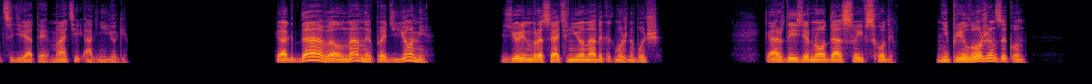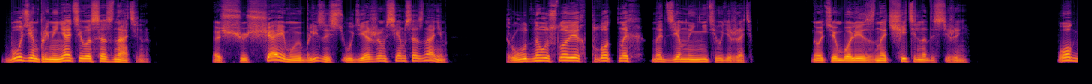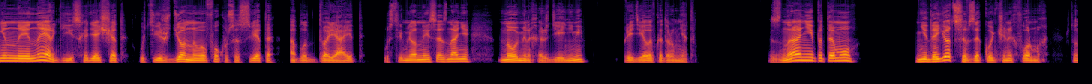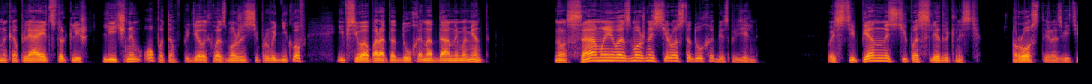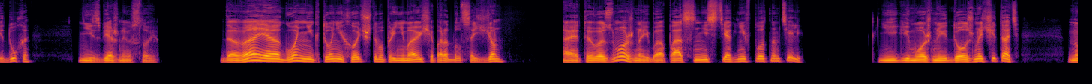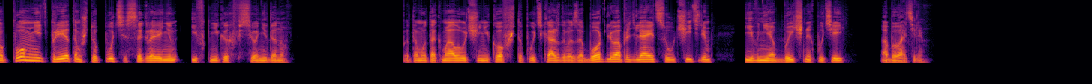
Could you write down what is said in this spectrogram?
39. Матерь Агни-йоги. Когда волна на подъеме, зерен бросать в нее надо как можно больше. Каждое зерно даст свои всходы. Не приложен закон. Будем применять его сознательно. Ощущаемую близость удержим всем сознанием. Трудно в условиях плотных надземной нити удержать, но тем более значительно достижение. Огненная энергия, исходящая от утвержденного фокуса света, обладворяет устремленное сознание новыми нахождениями, пределов в нет. Знание потому не дается в законченных формах, что накопляется только лишь личным опытом в пределах возможностей проводников и всего аппарата духа на данный момент. Но самые возможности роста духа беспредельны. Постепенность и последовательность, роста и развития духа — неизбежные условия. Давая огонь, никто не хочет, чтобы принимающий аппарат был сожжен. А это возможно, ибо опасно нести огни в плотном теле. Книги можно и должно читать, но помнить при этом, что путь сокровенен и в книгах все не дано. Потому так мало учеников, что путь каждого заботливо определяется учителем и в необычных путей обывателем.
